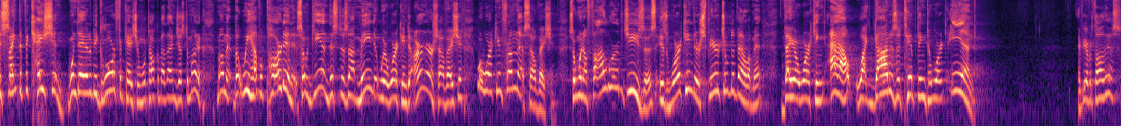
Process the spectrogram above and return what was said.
It's sanctification. One day it'll be glorification. We'll talk about that in just a moment. moment. But we have a part in it. So again, this does not mean that we're working to earn our salvation. We're working from that salvation. So when a follower of Jesus is working their spiritual development, they are working out what God is attempting to work in. Have you ever thought of this?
